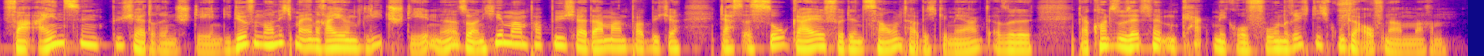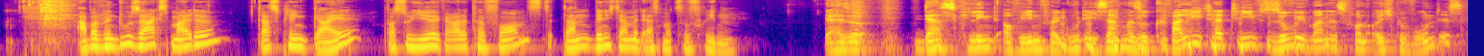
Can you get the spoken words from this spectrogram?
vereinzelt Bücher drin stehen. Die dürfen noch nicht mal in Reihe und Glied stehen, ne? sondern hier mal ein paar Bücher, da mal ein paar Bücher. Das ist so geil für den Sound, habe ich gemerkt. Also da konntest du selbst mit einem Kackmikrofon richtig gute Aufnahmen machen. Aber wenn du sagst, Malte, das klingt geil, was du hier gerade performst, dann bin ich damit erstmal zufrieden. Also, das klingt auf jeden Fall gut. Ich sag mal so qualitativ, so wie man es von euch gewohnt ist.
